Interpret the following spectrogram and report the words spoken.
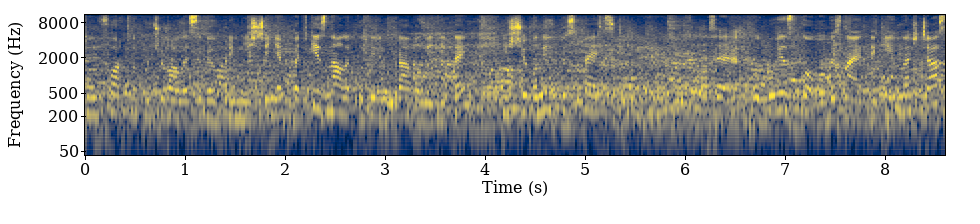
комфортно почували себе в приміщеннях, батьки знали, куди відправили дітей і що вони в безпеці. Це обов'язково, ви знаєте, який в наш час,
